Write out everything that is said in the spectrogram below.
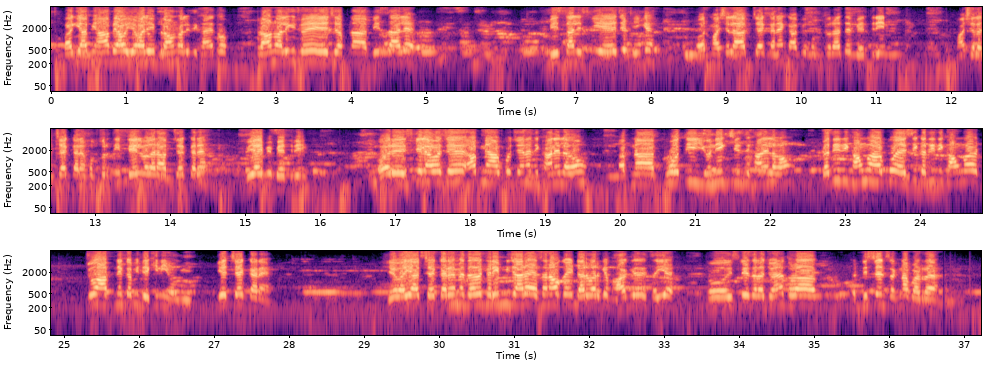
बाकी आप यहाँ पे आओ, ये वाली ब्राउन वाली दिखाएँ तो ब्राउन वाली की जो है एज अपना 20 साल है। 20 साल इसकी एज है, ठीक है। और माशाल्लाह आप चेक करें, काफ़ी खूबसूरत है, बेहतरीन। माशाल्लाह चेक करें, खूबसूरती, तेल वगैरह आप चेक करें वीआईपी बेहतरीन। और इसके अलावा जो है, अब मैं आपको जो है ना दिखाने लगा हूँ, अपना बहुत ही यूनिक चीज़ दिखाने लगा हूँ। गदी दिखाऊँगा आपको, ऐसी गदी दिखाऊँगा जो आपने कभी देखी नहीं होगी। ये चेक करें। ये भाई आप चेक करें मैं ज़्यादा करीब नहीं जा रहा, ऐसा ना हो कहीं डर वर के भाग सही है। तो इसलिए जरा जो है ना थोड़ा डिस्टेंस रखना पड़ रहा है।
